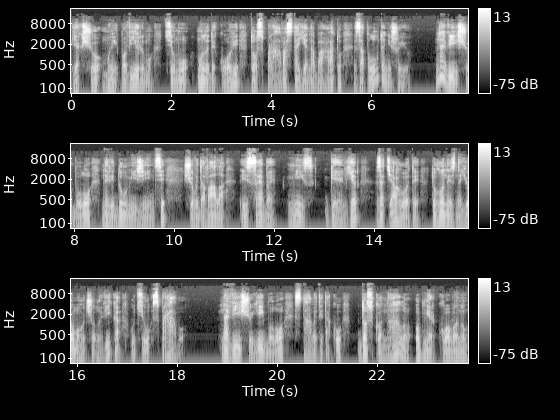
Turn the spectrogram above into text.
якщо ми повіримо цьому молодикові, то справа стає набагато заплутанішою. Навіщо було невідомій жінці, що видавала із себе міс Гельєр, затягувати того незнайомого чоловіка у цю справу? Навіщо їй було ставити таку досконало обмірковану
